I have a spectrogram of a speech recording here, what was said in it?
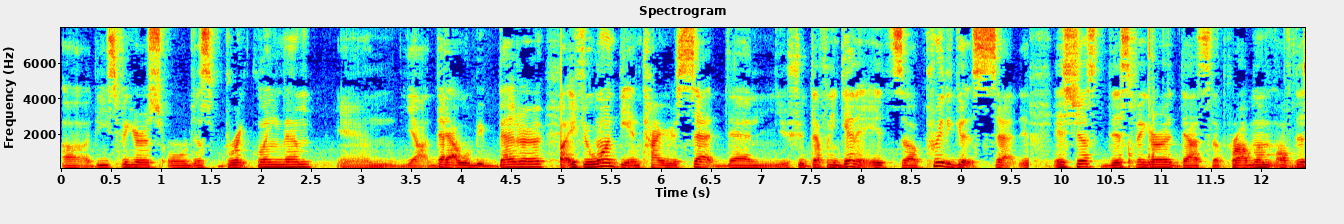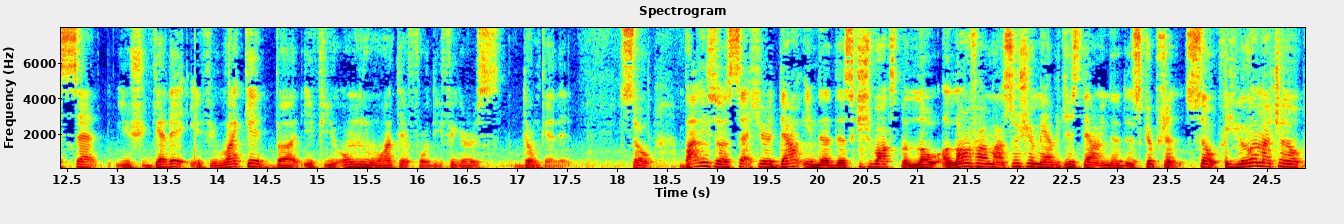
uh, these figures or just BrickLink them and yeah that, would be better but if you want the entire set then you should definitely get it it's a pretty good set it's just this figure that's the problem of this set you should get it if you like it but if you only want it for the figures don't get it so, buy links to the set here down in the description box below, along with my social media pages down in the description. So, if you like my channel,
